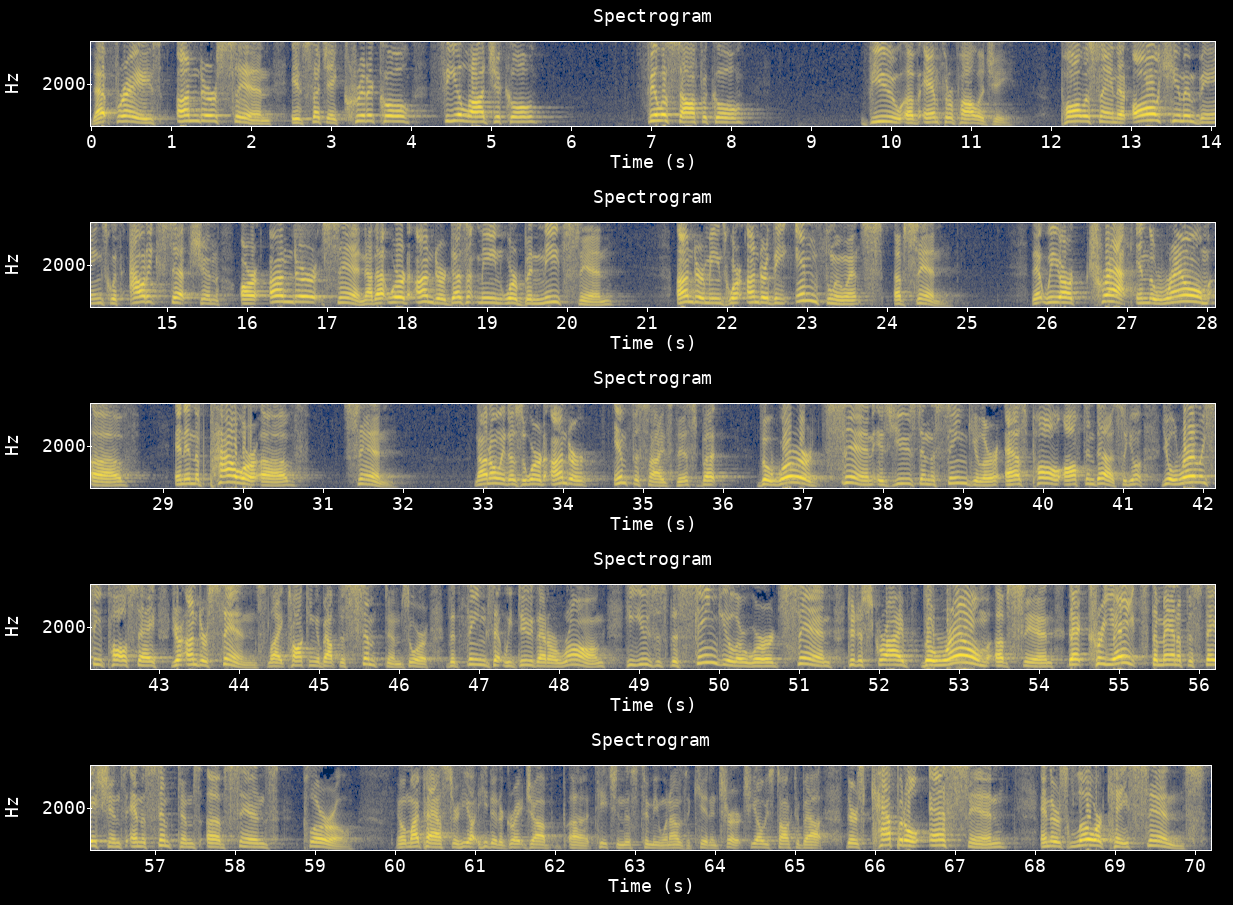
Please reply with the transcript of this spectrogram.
That phrase, under sin, is such a critical, theological, philosophical, view of anthropology. Paul is saying that all human beings, without exception, are under sin. Now, that word under doesn't mean we're beneath sin. Under means we're under the influence of sin. That we are trapped in the realm of and in the power of sin. Not only does the word under emphasize this, but the word sin is used in the singular as Paul often does. So you'll, you'll rarely see Paul say, You're under sins, like talking about the symptoms or the things that we do that are wrong. He uses the singular word sin to describe the realm of sin that creates the manifestations and the symptoms of sins, plural. Know, my pastor, he, he did a great job uh, teaching this to me when I was a kid in church. He always talked about there's capital S sin and there's lowercase sins.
